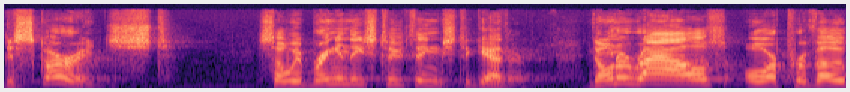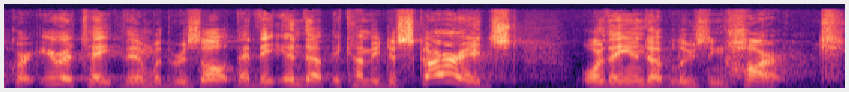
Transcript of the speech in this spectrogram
discouraged. So we're bringing these two things together. Don't arouse or provoke or irritate them with the result that they end up becoming discouraged or they end up losing heart.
